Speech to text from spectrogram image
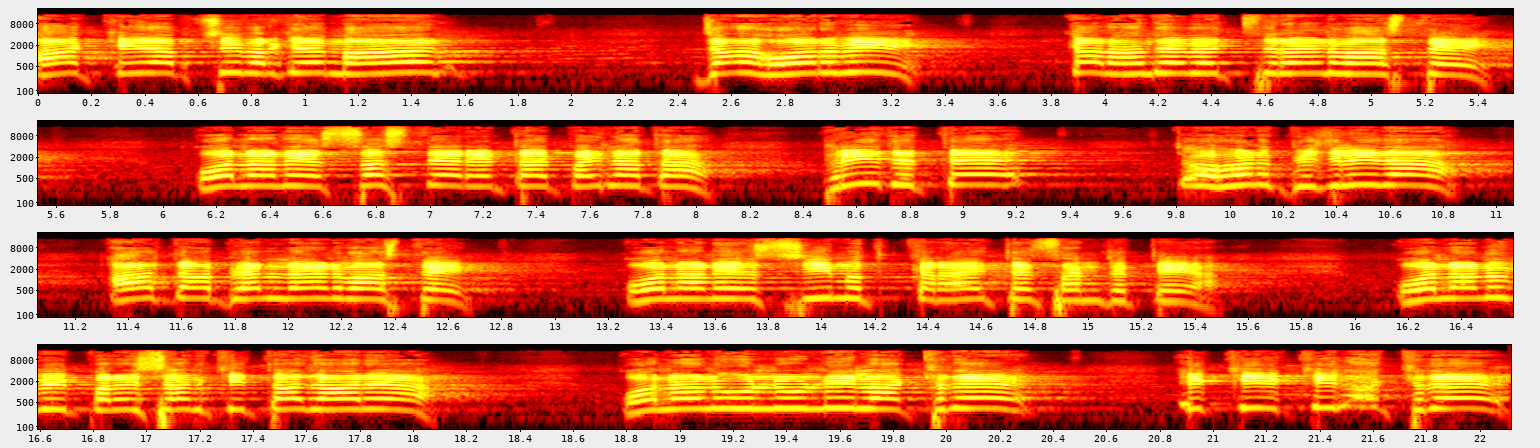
ਆ KFC ਵਰਗੇ ਮਾਨ ਜਾਂ ਹੋਰ ਵੀ ਘਰਾਂ ਦੇ ਵਿੱਚ ਰਹਿਣ ਵਾਸਤੇ ਉਹਨਾਂ ਨੇ ਸਸਤੇ ਰੇਟਾਂ ਪਹਿਲਾਂ ਤਾਂ ਫ੍ਰੀ ਦਿੱਤੇ ਤੇ ਹੁਣ ਬਿਜਲੀ ਦਾ ਆਦਾ ਬਿੱਲ ਲੈਣ ਵਾਸਤੇ ਉਹਨਾਂ ਨੇ ਸੀਮਤ ਕਿਰਾਏ ਤੇ ਸੰਗ ਦਿੱਤੇ ਆ। ਉਹਨਾਂ ਨੂੰ ਵੀ ਪਰੇਸ਼ਾਨ ਕੀਤਾ ਜਾ ਰਿਹਾ। ਉਹਨਾਂ ਨੂੰ 19 ਲੱਖ ਦੇ 21 21 ਲੱਖ ਦੇ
